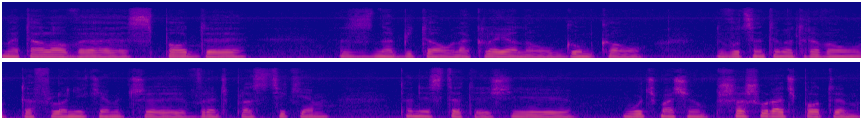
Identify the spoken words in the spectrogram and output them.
metalowe spody z nabitą, naklejoną gumką dwucentymetrową teflonikiem czy wręcz plastikiem, to niestety, jeśli łódź ma się przeszurać po tym,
